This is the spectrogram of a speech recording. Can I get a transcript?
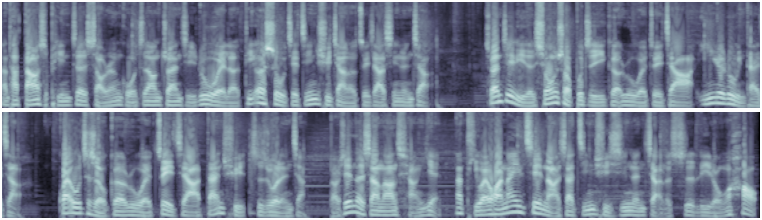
那他当时凭着《小人国》这张专辑入围了第二十五届金曲奖的最佳新人奖。专辑里的凶手不止一个，入围最佳音乐录影带奖，《怪物》这首歌入围最佳单曲制作人奖，表现得相当抢眼。那题外话，那一届拿下金曲新人奖的是李荣浩。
